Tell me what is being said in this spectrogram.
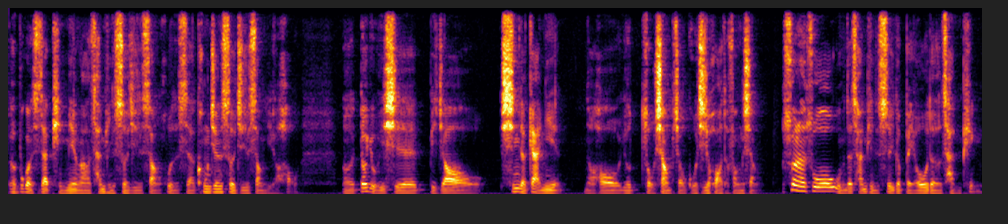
呃，不管是在平面啊、产品设计上，或者是在空间设计上也好，呃，都有一些比较新的概念，然后有走向比较国际化的方向。虽然说我们的产品是一个北欧的产品，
